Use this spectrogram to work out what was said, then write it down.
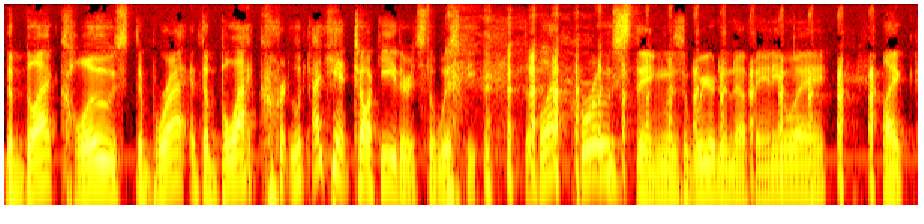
The black clothes, the bra- the black cr- look. I can't talk either. It's the whiskey. The black Crowes thing was weird enough anyway. Like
